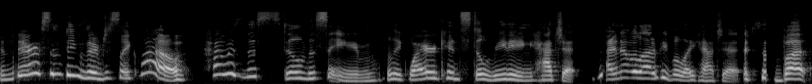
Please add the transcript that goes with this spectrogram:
And there are some things that I'm just like, wow, how is this still the same? Like, why are kids still reading Hatchet? I know a lot of people like Hatchet, but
